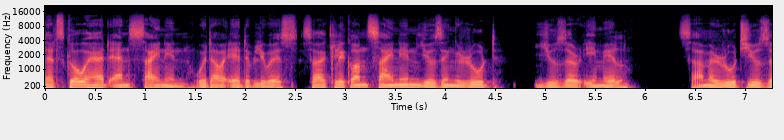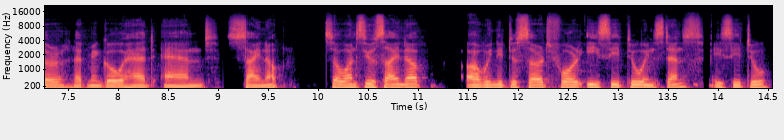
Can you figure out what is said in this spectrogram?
Let's go ahead and sign in with our AWS. So I click on sign in using root user email. So I'm a root user. Let me go ahead and sign up. So once you sign up, uh, we need to search for EC2 instance, EC2.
